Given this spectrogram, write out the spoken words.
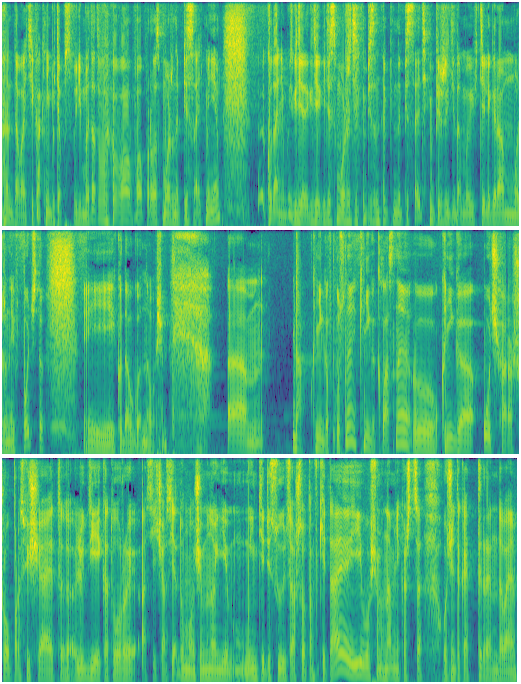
давайте как-нибудь обсудим этот вопрос. Можно писать мне куда-нибудь, где, где, где сможете написать, написать. Пишите там и в Телеграм, можно и в почту, и куда угодно, в общем. Да, книга вкусная, книга классная, э, книга очень хорошо просвещает э, людей, которые, а сейчас, я думаю, очень многие интересуются, а что там в Китае, и, в общем, она, мне кажется, очень такая трендовая.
